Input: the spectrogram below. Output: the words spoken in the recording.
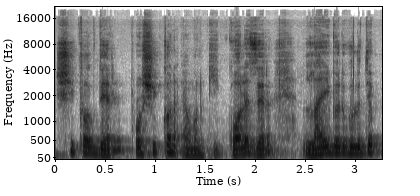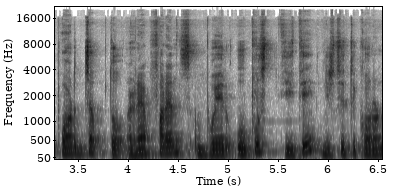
শিক্ষকদের প্রশিক্ষণ এমনকি কলেজের লাইব্রেরিগুলিতে পর্যাপ্ত রেফারেন্স বইয়ের উপস্থিতিতে নিশ্চিতকরণ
